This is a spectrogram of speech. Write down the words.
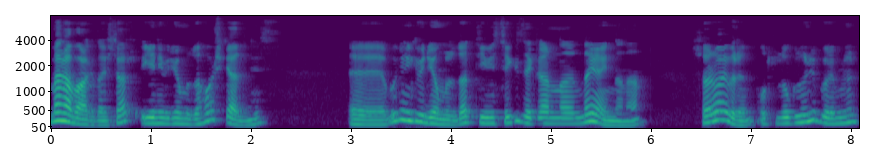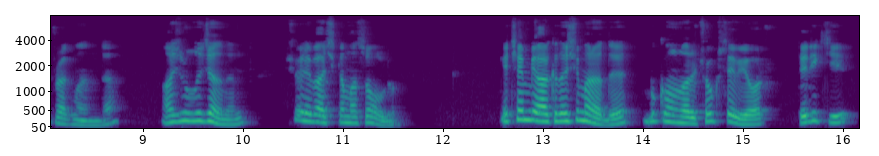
Merhaba arkadaşlar, yeni videomuza hoş geldiniz. Ee, bugünkü videomuzda TV8 ekranlarında yayınlanan Survivor'ın 39. bölümünün fragmanında Acun Ilıcalı'nın şöyle bir açıklaması oldu. Geçen bir arkadaşım aradı, bu konuları çok seviyor, dedi ki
